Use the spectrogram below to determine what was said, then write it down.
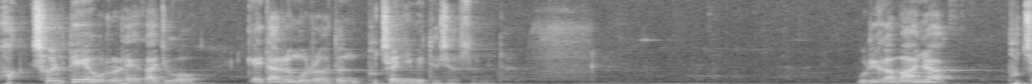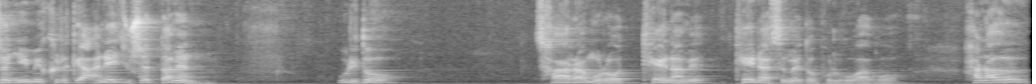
확철대오를 해가지고 깨달음을 얻은 부처님이 되셨습니다. 우리가 만약 부처님이 그렇게 안 해주셨다면 우리도 사람으로 태어남에, 태어났음에도 불구하고 하나의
